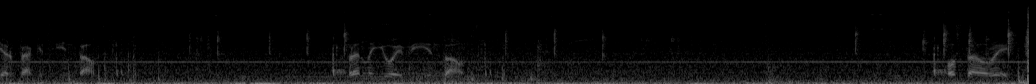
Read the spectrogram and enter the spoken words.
Care package inbound. Friendly UAV inbound. Hostile raid.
